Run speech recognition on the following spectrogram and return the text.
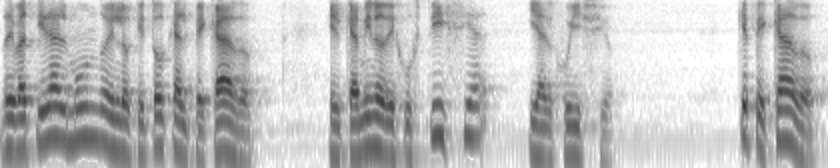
rebatirá al mundo en lo que toca al pecado, el camino de justicia y al juicio. Qué pecado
